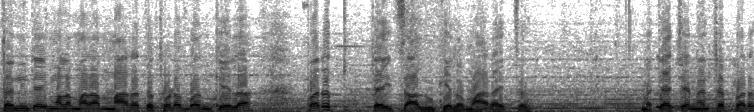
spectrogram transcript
त्यांनी त्याही मला मला मारायचं थोडं बंद केला. परत त्याही चालू केलं मारायचं. मग त्याच्यानंतर परत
